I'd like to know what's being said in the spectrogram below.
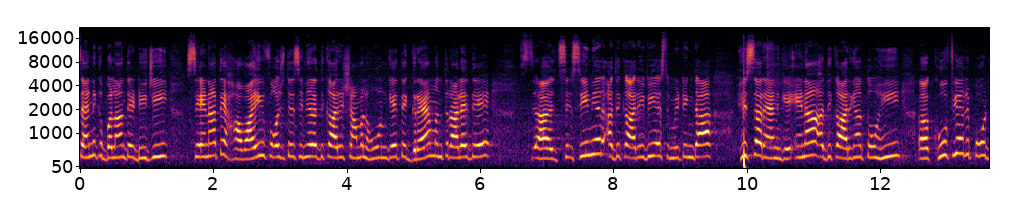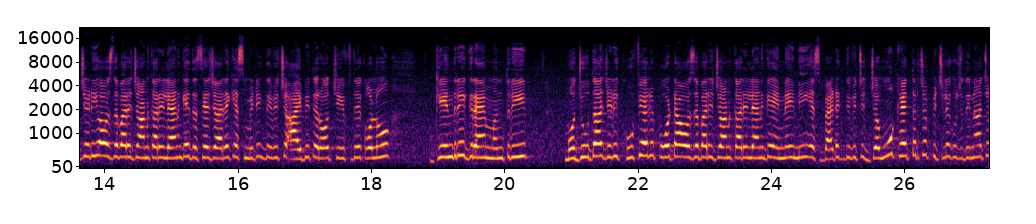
ਸੈਨਿਕ ਬਲਾਂ ਦੇ ਡੀਜੀ ਸੈਨਾ ਤੇ ਹਵਾਈ ਫੌਜ ਦੇ ਸੀਨੀਅਰ ਅਧਿਕਾਰੀ ਸ਼ਾਮਲ ਹੋਣਗੇ ਤੇ ਗ੍ਰਹਿ ਮੰਤਰਾਲੇ ਦੇ ਸੀਨੀਅਰ ਅਧਿਕਾਰੀ ਵੀ ਇਸ ਮੀਟਿੰਗ ਦਾ ਹਿੱਸਾ ਰਹਿਣਗੇ। ਇਹਨਾਂ ਅਧਿਕਾਰੀਆਂ ਤੋਂ ਹੀ ਅ, ਖੂਫੀਆ ਰਿਪੋਰਟ ਜਿਹੜੀ ਆ ਉਸ ਦੇ ਬਾਰੇ ਜਾਣਕਾਰੀ ਲੈਣਗੇ। ਦੱਸਿਆ ਜਾ ਰਿਹਾ ਕਿ ਇਸ ਮੀਟਿੰਗ ਦੇ ਵਿੱਚ ਆਈਬੀ ਤੇ ਰੋ ਚੀਫ ਦੇ ਕੋਲੋਂ ਕੇਂਦਰੀ ਗ੍ਰਹਿ ਮੰਤਰੀ ਮੌਜੂਦਾ ਜਿਹੜੀ ਖੂਫੀਆ ਰਿਪੋਰਟ ਆ ਉਸ ਦੇ ਬਾਰੇ ਜਾਣਕਾਰੀ ਲੈਣਗੇ। ਇੰਨੇ ਹੀ ਨਹੀਂ, ਇਸ ਬੈਠਕ ਦੇ ਵਿੱਚ ਜੰਮੂ ਖੇਤਰ 'ਚ ਪਿਛਲੇ ਕੁਝ ਦਿਨਾਂ 'ਚ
